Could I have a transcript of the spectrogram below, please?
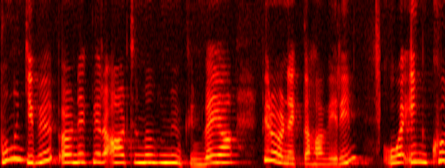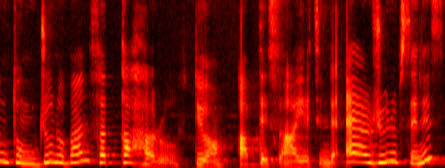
Bunun gibi örnekleri artırmamız mümkün. Veya bir örnek daha vereyim. Ve in kuntum cunuben fettaharu diyor abdest ayetinde. Eğer cünüpseniz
